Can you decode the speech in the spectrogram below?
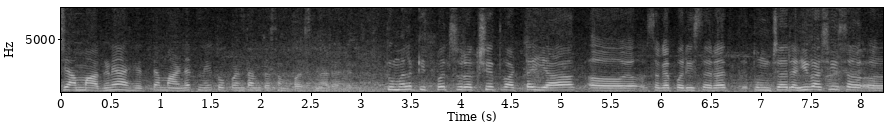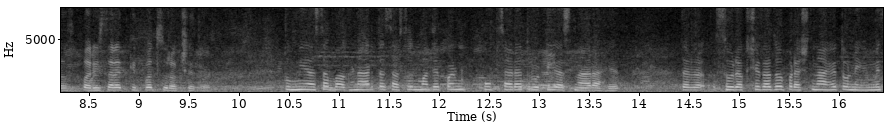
ज्या मागण्या आहेत त्या मानत नाही तोपर्यंत आमचा संप असणार आहे. तुम्हाला कितपत सुरक्षित वाटतं या सगळ्या परिसरात? तुमच्या रहिवासी स परिसरात कितपत सुरक्षित वाटतं? तुम्ही असं बघणार तर ससूनमध्ये पण खूप साऱ्या त्रुटी असणार आहेत. तर सुरक्षेचा जो प्रश्न आहे तो नेहमीच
